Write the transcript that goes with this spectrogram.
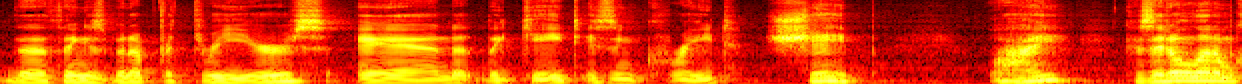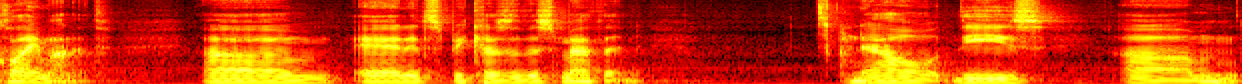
the thing has been up for three years and the gate is in great shape. Why? Because they don't let them climb on it. Um, and it's because of this method. Now, these um,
